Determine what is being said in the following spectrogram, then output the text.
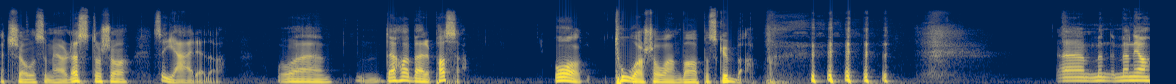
et show som jeg har lyst til å se, så gjør jeg det. Og eh, det har bare passa. Og to av showene var på skubba. Eh, men, men ja.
